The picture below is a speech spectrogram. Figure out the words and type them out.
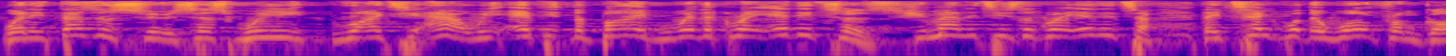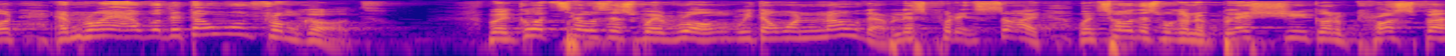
When it doesn't suit us, we write it out. We edit the Bible. We're the great editors. Humanity is the great editor. They take what they want from God and write out what they don't want from God. When God tells us we're wrong, we don't want to know that. Let's put it aside. When told us we're going to bless you, going to prosper,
